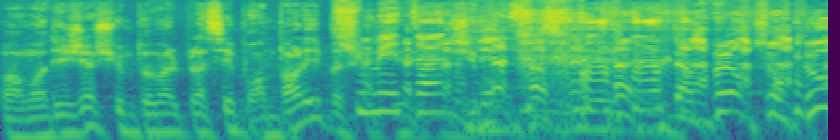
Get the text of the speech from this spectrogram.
Bon, moi déjà, je suis un peu mal placé pour en parler. Parce Tu que m'étonnes. j'ai- T'as peur surtout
